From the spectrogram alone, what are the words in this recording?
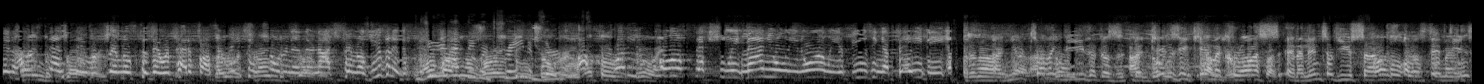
In her sense, they were criminals because they were pedophiles. They're were raping trained children and they're not criminals. You're going to defend Did you hear that them. they were trained observers? What they were What do you doing. call sexually, manually, and orally abusing a baby? And you're telling me that, there's, that Kinsey came across in an interview sample of 5,300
